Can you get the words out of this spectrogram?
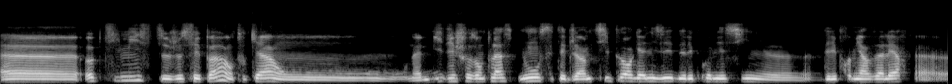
Euh, optimiste, je sais pas. En tout cas, on, on, a mis des choses en place. Nous, on s'était déjà un petit peu organisé dès les premiers signes, euh, dès les premières alertes. Euh,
